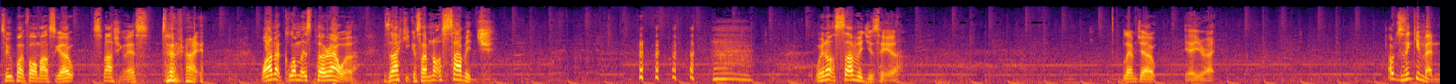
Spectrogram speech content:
2.4 miles to go. Smashing this. Turn right. Why not kilometers per hour? Zaki, because I'm not a savage. We're not savages here. Blame Joe. Yeah, you're right. I was thinking then.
